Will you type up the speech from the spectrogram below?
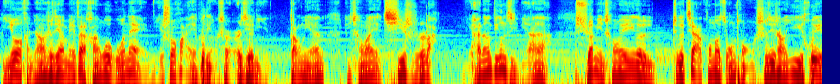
你又很长时间没在韩国国内，你说话也不顶事儿，而且你。”当年李承晚也七十了，你还能顶几年啊？选你成为一个这个架空的总统，实际上议会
